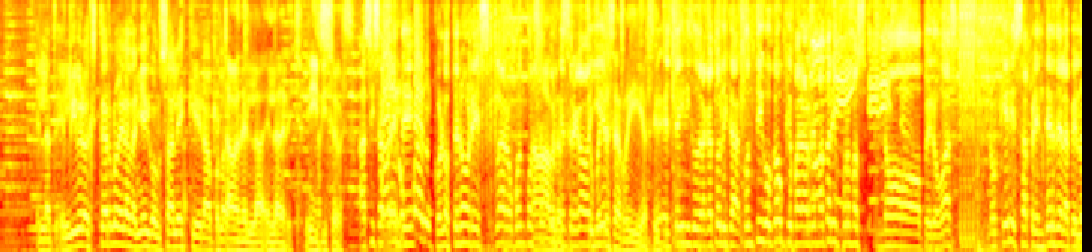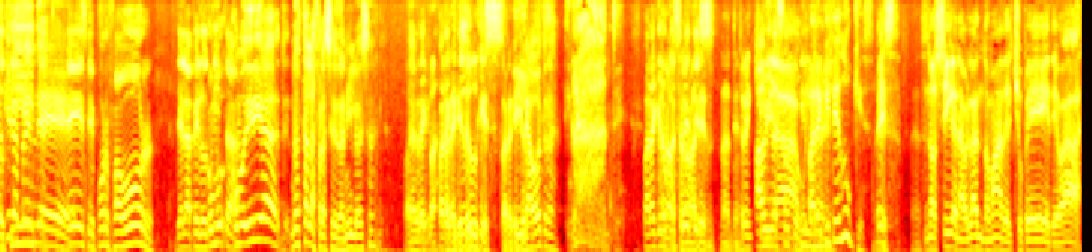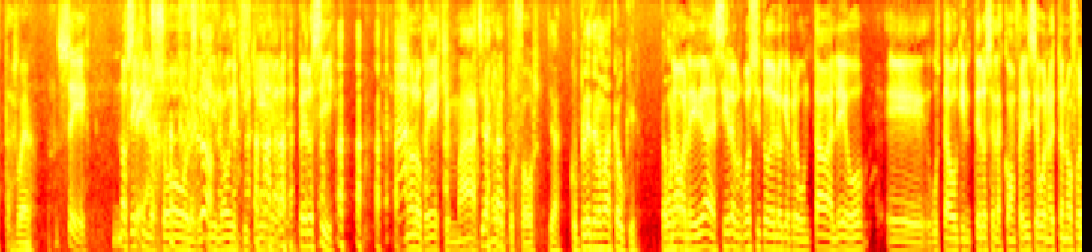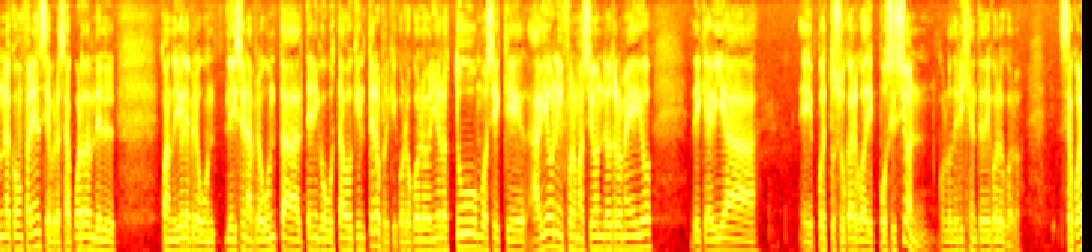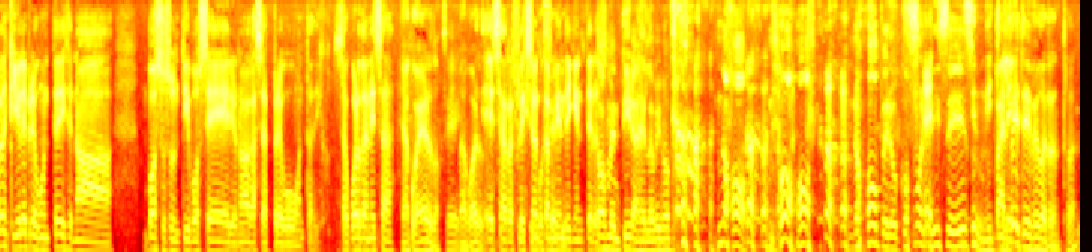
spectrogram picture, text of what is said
el, el libro externo era Daniel González, que era por la Estaban en la, en la derecha y viceversa. Así se aprende con los tenores. Claro, buen concepto No, el pero que entregaba ayer. se ríe, sí. El técnico de la Católica. Contigo, Cauque, para rematar información. No, pero vas. No quieres aprender de la No pelotita, aprender. Chupete, por favor. De la Como, pelotita. como diría, ¿no está la frase de Danilo esa? Para, Pa- para que te eduques. para que y te la eduques. otra, ignorante. Para que Ah, lo no, no completes. tiene, no tiene. Soto. compadre. Para que te eduques. No sigan hablando más del chupete, basta. Bueno. Sí. No Déjenlo solo, que tire los audios que quieran. Pero sí, no lo pesquen más, tenores, por favor. Ya, complete nomás, Cauque. Estamos No, le iba a decir a propósito de lo que preguntaba Leo, eh, Gustavo Quinteros en las conferencias. Bueno, esto no fue una conferencia, pero ¿se acuerdan del cuando yo le, pregun- le hice una pregunta al técnico Gustavo Quintero, porque Colo Colo venía a los tumbos, y es que había una información de otro medio de que había eh, puesto su cargo a disposición con los dirigentes de Colo Colo. ¿Se acuerdan que yo le pregunté? Dice, no, vos sos un tipo serio, no hagas esas preguntas, dijo. ¿Se acuerdan esa, Me acuerdo, me acuerdo. esa reflexión Tipo también serio. de Quinteros? Dos mentiras en la misma frase. No, no, no, pero ¿cómo le dice eso? Ni Vale. chupete pegó tanto. ¿eh?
